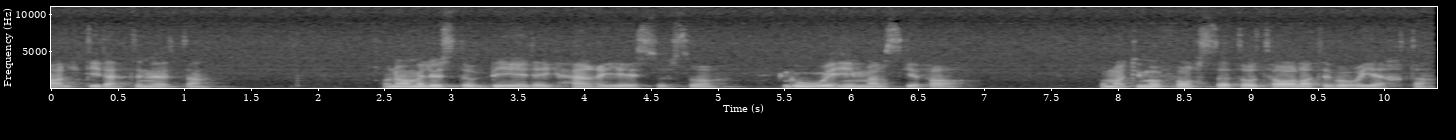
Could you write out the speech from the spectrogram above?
alt i dette møtet. Og nå har vi lyst til å be deg, Herre Jesus og gode himmelske Far, om at du må fortsette å tale til våre hjerter.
